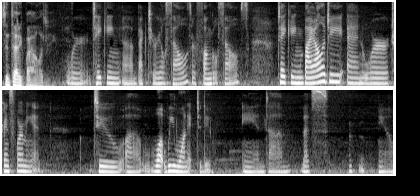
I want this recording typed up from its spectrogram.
synthetic biology? We're taking uh, bacterial cells or fungal cells, taking biology, and we're transforming it to uh, what we want it to do. And um, that's, you know,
